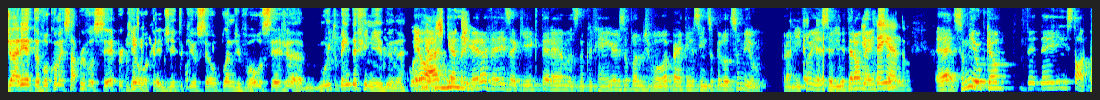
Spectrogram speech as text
Jareta, vou começar por você, porque eu acredito que o seu plano de voo seja muito bem definido, né? Eu acho que é a primeira vez aqui que teremos no Cliffhangers o plano de voo, apertem os cintos, o piloto sumiu. Para mim foi isso, ele literalmente Estreando. É, sumiu, porque eu de- dei stop,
